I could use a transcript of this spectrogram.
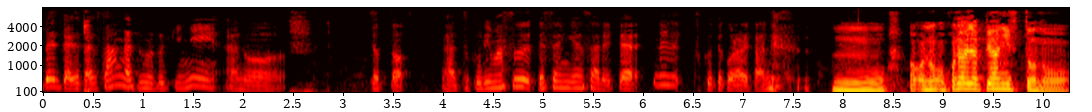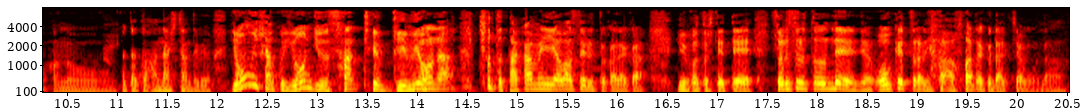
前回だから3月の時に、あの、ちょっと、あ作りますって宣言されて、で、作ってこられたんです。うーん。ああの、この間ピアニストの、あのはい、方と話したんだけど、443っていう微妙な、ちょっと高めに合わせるとかなんか、いうことしてて、それするとね、オーケストラに合わなくなっちゃうもんな。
